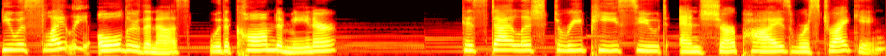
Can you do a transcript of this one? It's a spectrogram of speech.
He was slightly older than us, with a calm demeanor his stylish three-piece suit and sharp eyes were striking.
